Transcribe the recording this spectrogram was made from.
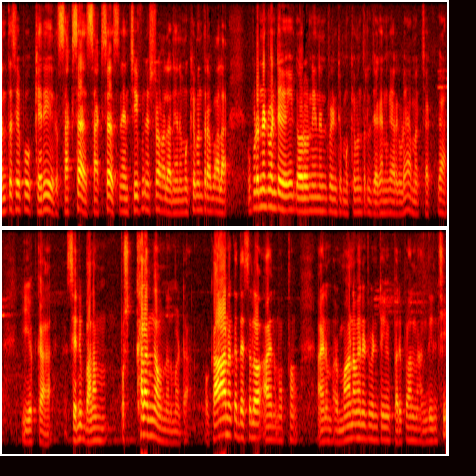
ఎంతసేపు కెరీర్ సక్సెస్ సక్సెస్ నేను చీఫ్ మినిస్టర్ అవ్వాలా నేను ముఖ్యమంత్రి అవ్వాలా? ఇప్పుడున్నటువంటి గౌరవనీయమైనటువంటి ముఖ్యమంత్రులు జగన్ గారు కూడా మరి చక్కగా ఈ యొక్క శని బలం పుష్కలంగా ఉందన్నమాట. ఒకానొక దశలో ఆయన మొత్తం ఆయన బ్రహ్మాండమైనటువంటి పరిపాలన అందించి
